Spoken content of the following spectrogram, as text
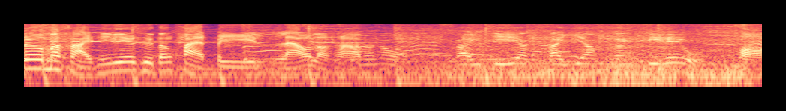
เริ่มมาขายที่นี่ก็คือตั้ง 8 ปีแล้วเหรอครับไข่เจียวไข่ยำนังปีเร็ว อ๋อ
